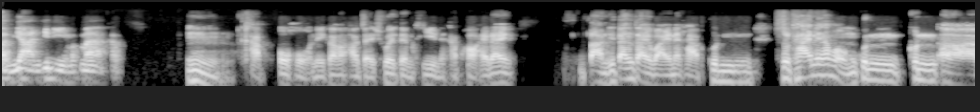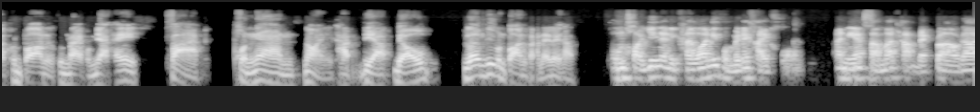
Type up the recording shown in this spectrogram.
สัญญาณที่ดีมากๆครับ อืมครับ โอ้โห นี่ก็เอาใจช่วยเต็มที่นะครับ ขอให้ได้ตามที่ตั้งใจไว้นะครับ คุณสุดท้ายนี่ครับผม คุณคุณเอ่อคุณปอนกับคุณไมค์ผมอยากให้ฝาก ผลงานหน่อยครับ เดี๋ยวเดี๋ยวเริ่มที่คุณปอนก่อนได้เลยครับ ผมขอยืนยันอีกครั้งว่านี่ผมไม่ได้ขายของ อันเนี้ยสามารถถามแบ็กกราวด์ได้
